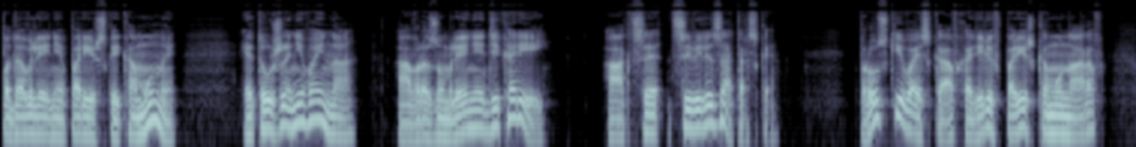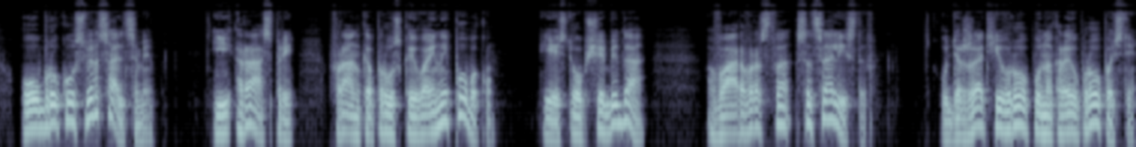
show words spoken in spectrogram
подавление Парижской коммуны — это уже не война, а вразумление дикарей, акция цивилизаторская. Прусские войска входили в Париж коммунаров об руку с версальцами, и распри — франко-прусской войны по боку. Есть общая беда – варварство социалистов. Удержать Европу на краю пропасти,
